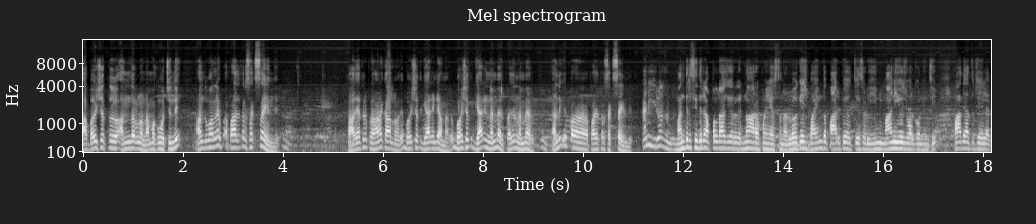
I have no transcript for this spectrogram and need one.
ఆ భవిష్యత్తు అందరిలో నమ్మకం వచ్చింది. అందువల్లనే ఆ పాదయాత్ర సక్సెస్ అయింది. పాదయాత్ర ప్రధాన కారణం అదే భవిష్యత్తు గ్యారంటీ అన్నారు. భవిష్యత్తు గ్యారంటీ నమ్మారు ప్రజలు నమ్మారు. అందుకే పాదయాత్ర సక్సెస్ అయింది. కానీ ఈరోజు మంత్రి సిదిరి అప్పలరాజు గారు ఎన్నో ఆరోపణలు చేస్తున్నారు. లోకేష్ భయంతో పారిపోయి వచ్చేసాడు ఈ మా నియోజకవర్గం నుంచి. పాదయాత్ర చేయలేక.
